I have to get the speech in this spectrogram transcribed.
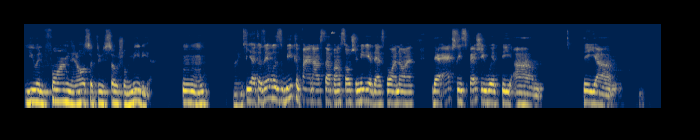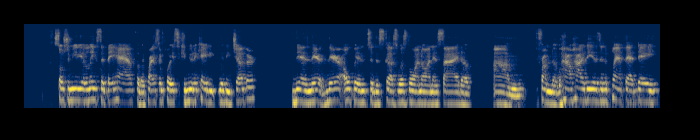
you, informed and also through social media, hmm right? Yeah, because it was we can find out stuff on social media that's going on. They're actually, especially with the um the um social media links that they have for the Christ employees to communicate with each other, then they're they're open to discuss what's going on inside of um from the how hot it is in the plant that day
